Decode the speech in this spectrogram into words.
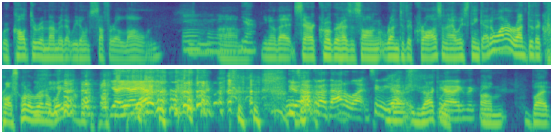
we're called to remember that we don't suffer alone. Mhm. Um, Yeah. You know that Sarah Kroger has a song "Run to the Cross," and I always think I don't want to run to the cross. I want to run away from the cross. Yeah, yeah, yeah. we Yeah. talk about that a lot too. yeah, Yeah. exactly. yeah, exactly. Um, but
